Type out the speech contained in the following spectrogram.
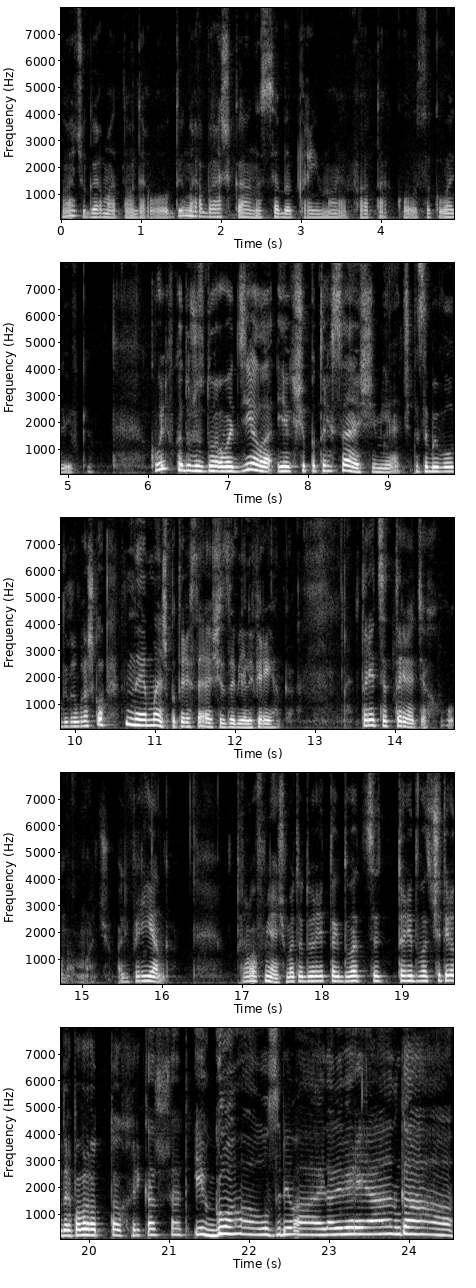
Бачу гарматний удар Володимира Брашка на себе приймає вратар колоса Ковалівки. Ковалівка дуже здорово діяла, і якщо потрясаючий м'яч забив Володимир Брашко, не менш потрясаючий забив Альфірєнка. 33 хвилина матчу. Альфірєнка. Тримав м'яч. Методорит так 23-24 удар по воротах. Рикошет. І гол забиває Альфірєнка.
